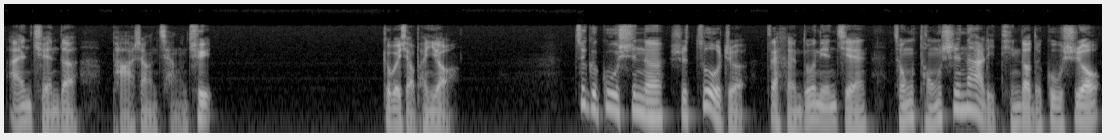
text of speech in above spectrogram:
安全地。爬上墙去。各位小朋友，这个故事呢，是作者在很多年前从同事那里听到的故事哦。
